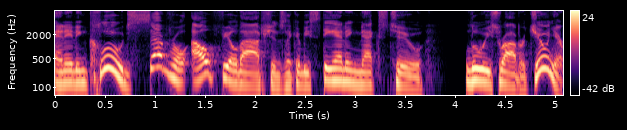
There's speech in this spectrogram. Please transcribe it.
and it includes several outfield options that could be standing next to Luis Robert Jr.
